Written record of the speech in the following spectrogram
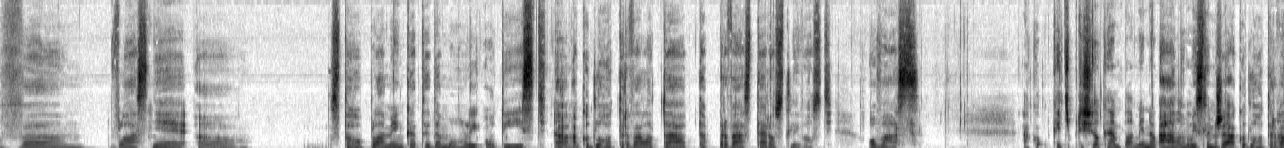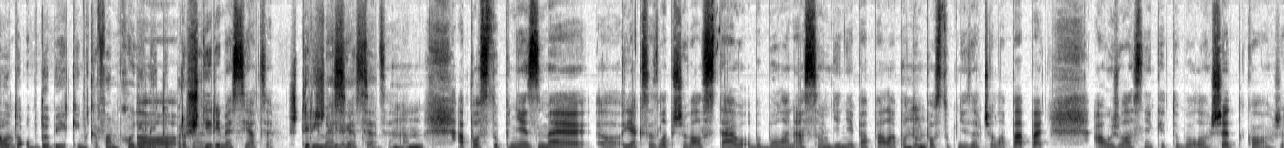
v, vlastne z toho plamienka teda mohli odísť, a Áno. ako dlho trvala tá, tá prvá starostlivosť o vás? Ako, keď prišiel k nám plamienok? Áno, alebo... myslím, že ako dlho trvalo Áno. to obdobie, kým ka vám chodili to O, prvé? 4 mesiace. Štyri Štyri mesiace. Mhm. áno. A postupne sme, jak sa zlepšoval stav, lebo bola na sonde, nepapala, potom Mhm. postupne začala papať a už vlastne, keď to bolo všetko, že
